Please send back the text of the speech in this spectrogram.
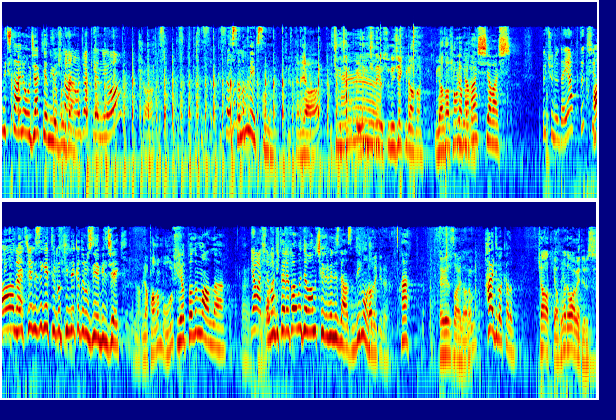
3 tane ocak yanıyor 3 burada. tane ocak yanıyor. Şu an kısık kısık ateş. Kıs- kısalım, Kısalım mı? mı hepsini? Şimdi tereyağı için içine Ha. peynirin içine üstünecek birazdan. Birazdan şov yapacağız. Yavaş yavaş. Üçünü de yaktık. Şimdi Aa güzelce metremizi getir bakayım ne kadar uzayabilecek. Ya- Yapalım olur. Yapalım valla. yavaş Onu yavaş. bir tarafa ama devamlı çevirmeniz lazım değil mi onu? Tabii ki de. Ha, Evet Zahide Hanım. hadi bakalım. Kağıt kebabına devam ediyoruz.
